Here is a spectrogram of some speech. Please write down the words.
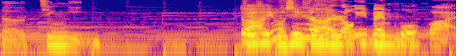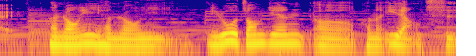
的经营。对啊，因为信任很容易被破坏，很容易，很容易。你如果中间呃，可能一两次。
